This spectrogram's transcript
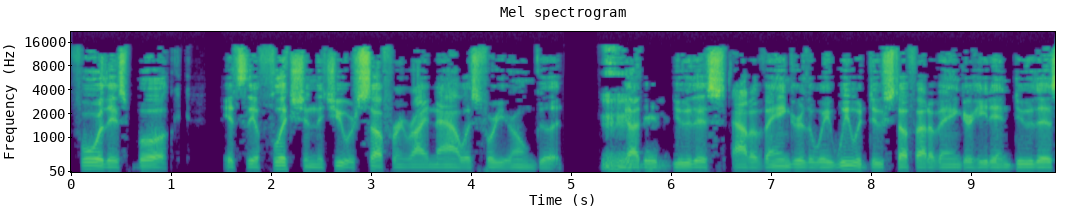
for this book, it's the affliction that you are suffering right now is for your own good. Mm-hmm. God didn't do this out of anger the way we would do stuff out of anger. He didn't do this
